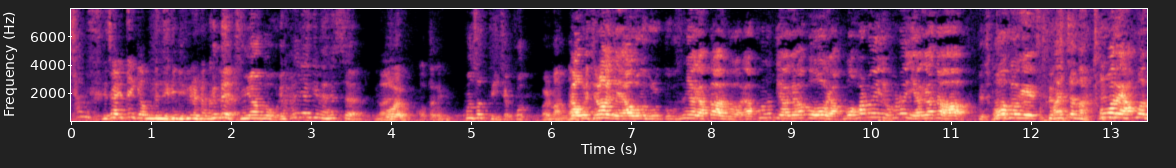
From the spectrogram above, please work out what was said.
참 쓰잘데기 없는 얘기를 하는. 근데 중요한 건 우리 할 얘기는 했어요. 뭐예요? 어떤 얘기? 콘서트 이제 곧 얼마 안 야 남았어. 우리 들어가자. 야 오늘 뭐- 무슨 이야기 할까? 뭐, 야 콘서트 이야기하고 야 뭐 할로윈 할로윈 이야기하자. 정확하게 다 했잖아. 초반에 한번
